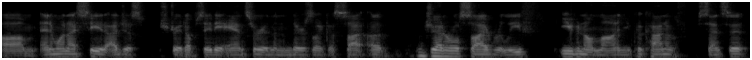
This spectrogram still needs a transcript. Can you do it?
Um, and when I see it, I just straight up say the answer, and then there's like a, a general sigh of relief. Even online, you could kind of sense it.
